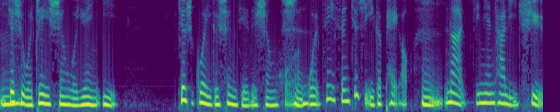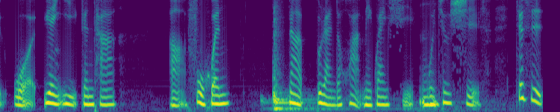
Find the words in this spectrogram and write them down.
嗯、就是我这一生我愿意，就是过一个圣洁的生活。是我这一生就是一个配偶。嗯，那今天他离去，我愿意跟他啊、呃、复婚。那不然的话没关系，嗯、我就是就是。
